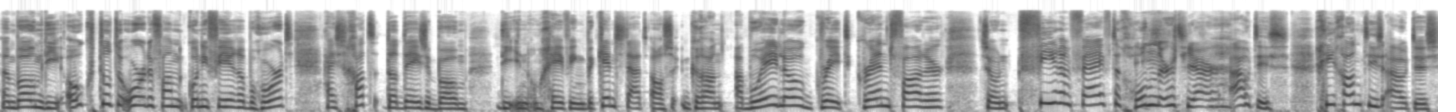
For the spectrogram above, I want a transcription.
Een boom die ook tot de orde van coniferen behoort. Hij schat dat deze boom, die in de omgeving bekend staat als Gran Abuelo, Great Grandfather, zo'n 5400 jaar oud is. Gigantisch oud dus.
